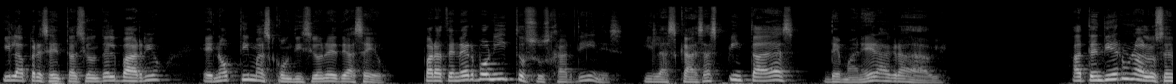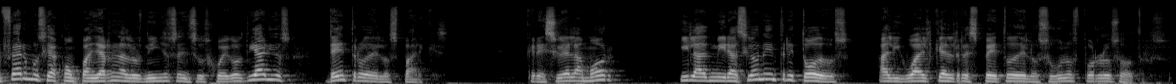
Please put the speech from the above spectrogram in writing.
y la presentación del barrio en óptimas condiciones de aseo, para tener bonitos sus jardines y las casas pintadas de manera agradable. Atendieron a los enfermos y acompañaron a los niños en sus juegos diarios dentro de los parques. Creció el amor y la admiración entre todos, al igual que el respeto de los unos por los otros.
